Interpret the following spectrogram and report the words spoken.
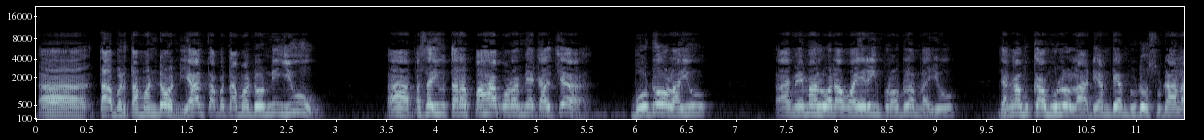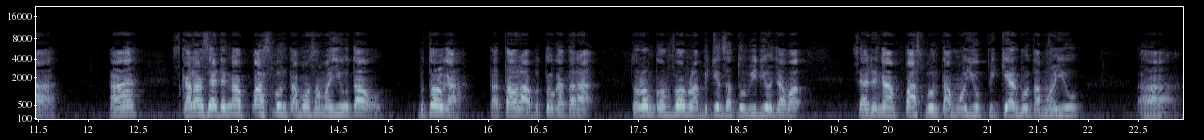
uh, tak bertamadun. Yang tak bertamadun ni you. Ha, pasal you tak faham orang punya culture. Bodoh lah you. Ha, memang lu ada wiring problem lah you. Jangan buka mulut lah. Diam-diam duduk sudahlah. Ha? Sekarang saya dengar pas pun tak mau sama you tau. Betul kah? Tak tahulah betul kah tak Tolong confirm lah bikin satu video jawab. Saya dengar pas pun tak mau you, fikir pun tak mau you. Ah.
